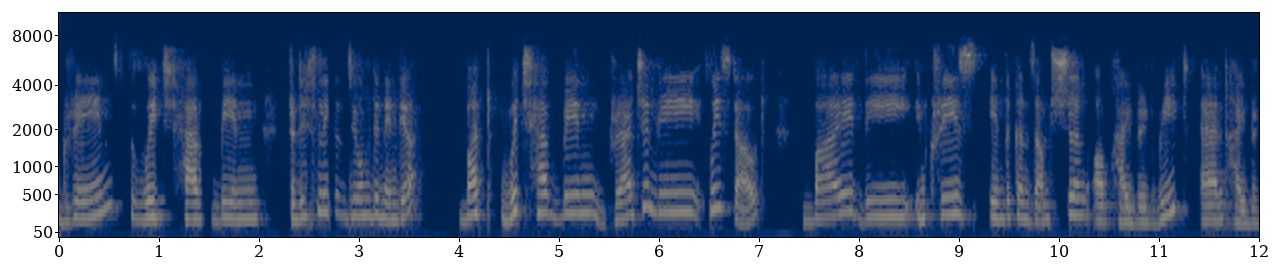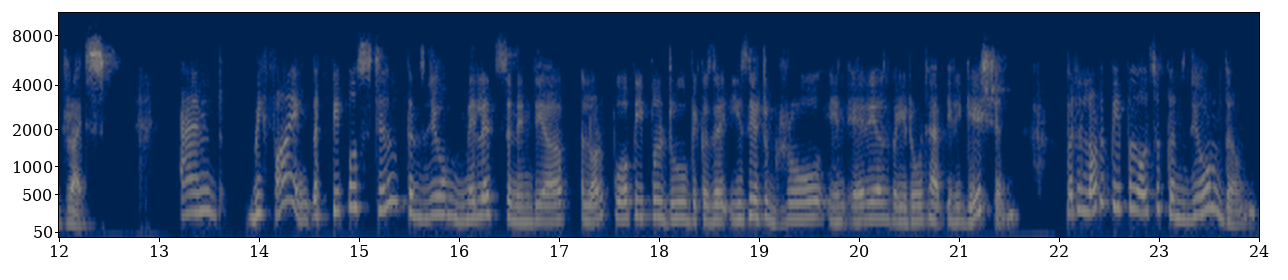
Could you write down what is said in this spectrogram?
grains which have been traditionally consumed in India, but which have been gradually squeezed out by the increase in the consumption of hybrid wheat and hybrid rice. And we find that people still consume millets in India. A lot of poor people do because they're easier to grow in areas where you don't have irrigation. But a lot of people also consume them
